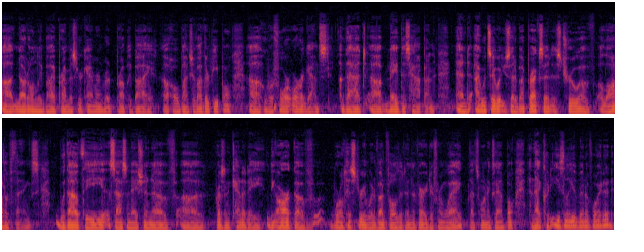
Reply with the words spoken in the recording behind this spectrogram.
uh, not only by Prime Minister Cameron, but probably by a whole bunch of other people uh, who were for or against that uh, made this happen. And I would say what you said about Brexit is true of a lot of things. Without the assassination of uh, President Kennedy, the arc of world history would have unfolded in a very different way. That's one example. And that could easily have been avoided.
